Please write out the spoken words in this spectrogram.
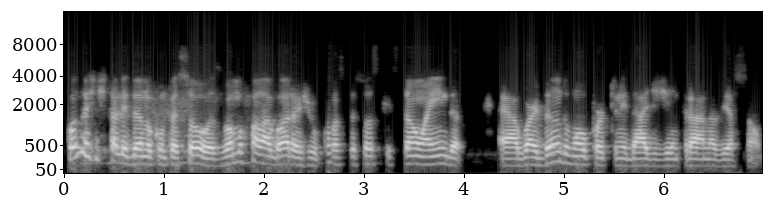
quando a gente está lidando com pessoas, vamos falar agora, Ju, com as pessoas que estão ainda é, aguardando uma oportunidade de entrar na aviação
